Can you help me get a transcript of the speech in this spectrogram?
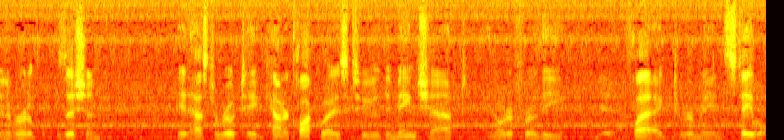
in a vertical position. It has to rotate counterclockwise to the main shaft in order for the flag to remain stable.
